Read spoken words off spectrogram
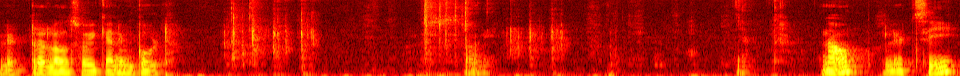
literal also we can import. Sorry. Yeah. Now let's see.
